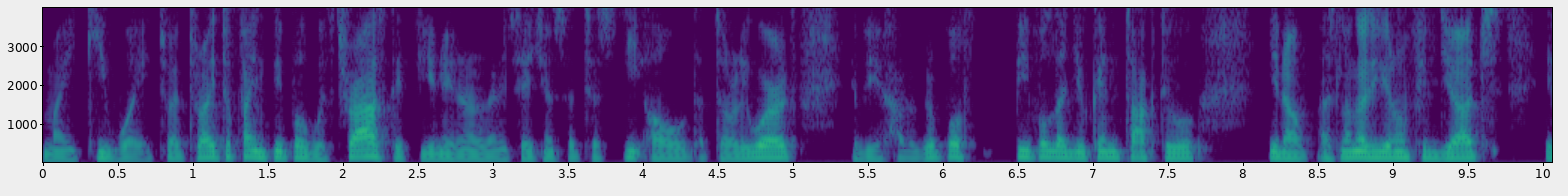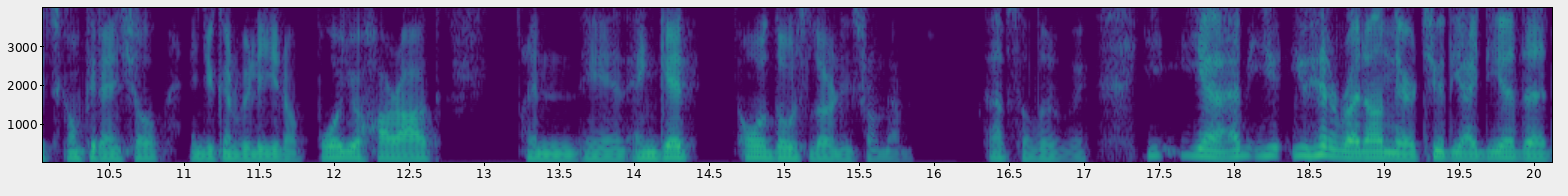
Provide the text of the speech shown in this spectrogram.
my key way. To try to find people with trust. If you need an organization such as eo that totally works. If you have a group of people that you can talk to you know as long as you don't feel judged it's confidential and you can really you know pour your heart out and and, and get all those learnings from them. Absolutely. Yeah I mean, you, you hit it right on there too the idea that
